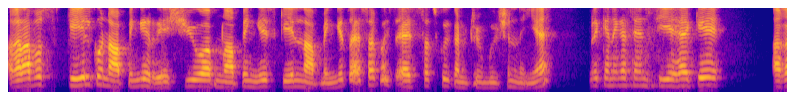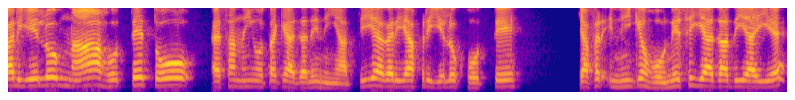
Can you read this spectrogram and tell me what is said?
अगर आप उस स्केल को नापेंगे रेशियो आप नापेंगे स्केल नापेंगे तो ऐसा कोई ऐसा सच कोई कंट्रीब्यूशन नहीं है। मेरे कहने का सेंस ये है कि अगर ये लोग ना होते तो ऐसा नहीं होता कि आज़ादी नहीं आती अगर या फिर ये लोग होते या फिर इन्हीं के होने से ही आज़ादी आई है,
